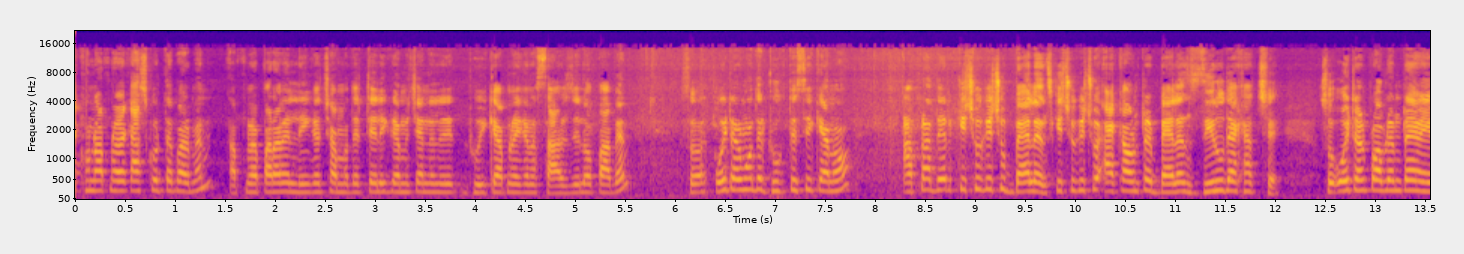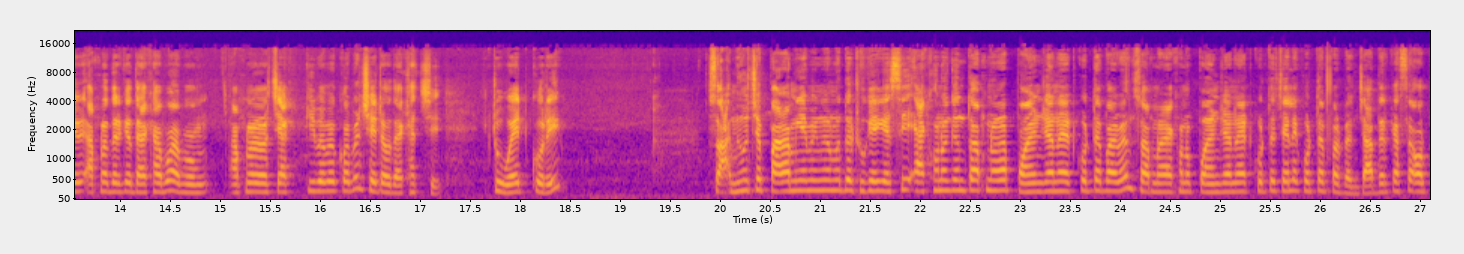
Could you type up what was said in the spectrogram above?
এখন আপনারা কাজ করতে পারবেন। আপনার পারামের লিঙ্ক হচ্ছে আমাদের টেলিগ্রামে চ্যানেলে ঢুইকে আপনারা এখানে সার্চ দিলেও পাবেন। সো ওইটার মধ্যে ঢুকতেছি কেন? আপনাদের কিছু কিছু ব্যালেন্স কিছু কিছু অ্যাকাউন্টের ব্যালেন্স জিরো দেখাচ্ছে। সো ওইটার প্রবলেমটাই আমি আপনাদেরকে দেখাবো এবং আপনারা চেক কীভাবে করবেন সেটাও দেখাচ্ছি। একটু ওয়েট করি। সো আমি হচ্ছে পারাম গেমিংয়ের মধ্যে ঢুকে গেছি। এখনও কিন্তু আপনারা পয়েন্ট জেনারেট করতে পারবেন। সো আপনারা এখনও পয়েন্ট জেনারেট করতে চাইলে করতে পারবেন। যাদের কাছে অল্প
